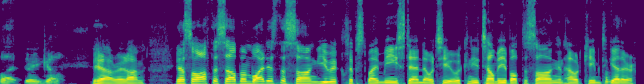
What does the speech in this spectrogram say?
but there you go. Yeah, right on. Yeah, so off this album, why does the song "You Eclipsed by Me" stand out to you? What can you tell me about the song and how it came together?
